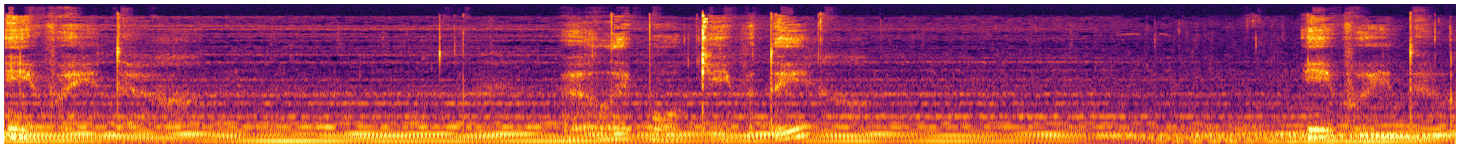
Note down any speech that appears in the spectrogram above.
і видих. Глибокий вдих і видих.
